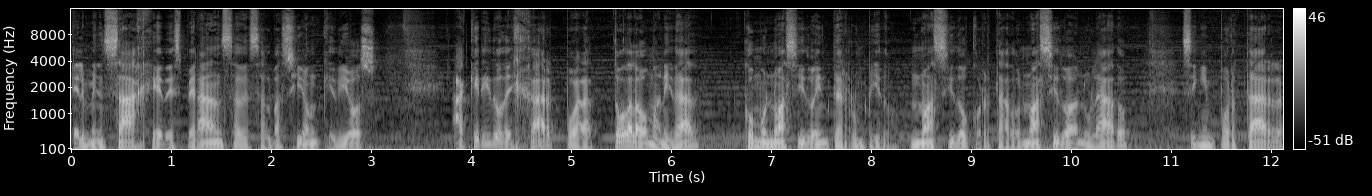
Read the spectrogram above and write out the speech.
el mensaje de esperanza, de salvación que Dios ha querido dejar para toda la humanidad, cómo no ha sido interrumpido, no ha sido cortado, no ha sido anulado, sin importar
